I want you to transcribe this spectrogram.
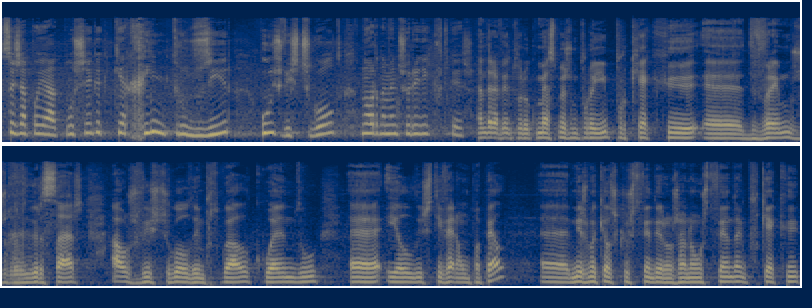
seja apoiado pelo Chega que quer reintroduzir os vistos gold no ordenamento jurídico português. André Ventura, começo mesmo por aí, porque é que uh, devemos regressar aos vistos gold em Portugal quando uh, eles tiveram um papel? Uh, mesmo aqueles que os defenderam já não os defendem, porque é que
